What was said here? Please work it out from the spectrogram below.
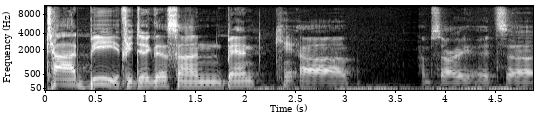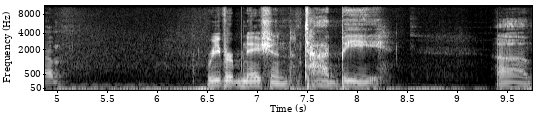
Todd B. If you dig this on band, uh, I'm sorry, it's uh, ReverbNation. Todd B. Um,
